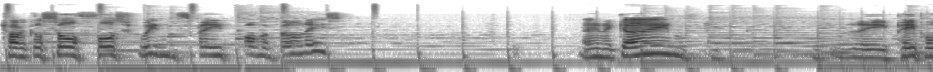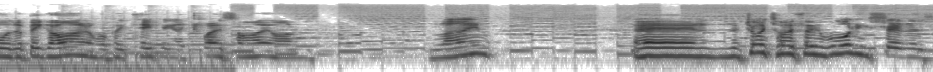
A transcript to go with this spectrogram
Tropical storm force wind speed probabilities and again, the people with the big iron will be keeping a close eye on Lane. And the Joint Typhoon Warning Centre's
